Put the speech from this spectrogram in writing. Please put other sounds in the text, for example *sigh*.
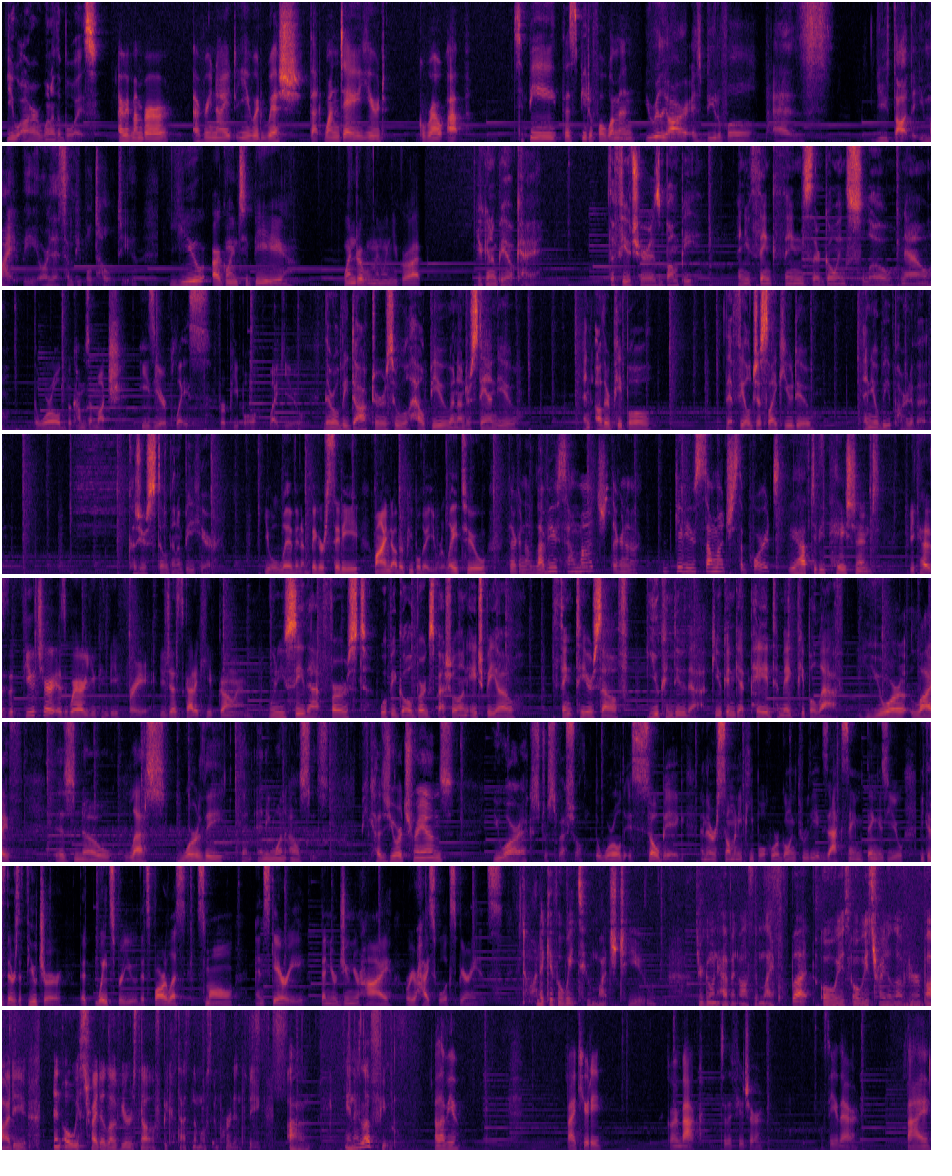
You are one of the boys. I remember every night you would wish that one day you'd grow up to be this beautiful woman. You really are as beautiful as you thought that you might be or that some people told you. You are going to be Wonder Woman when you grow up. You're gonna be okay. The future is bumpy, and you think things are going slow now. The world becomes a much easier place for people like you. There will be doctors who will help you and understand you, and other people that feel just like you do, and you'll be a part of it. Because you're still gonna be here. You will live in a bigger city, find other people that you relate to. They're gonna love you so much. They're gonna give you so much support. You have to be patient because the future is where you can be free. You just got to keep going. When you see that first Whoopi Goldberg special on HBO, think to yourself, you can do that. You can get paid to make people laugh. Your life is no less worthy than anyone else's. Because you're trans, you are extra special. The world is so big, and there are so many people who are going through the exact same thing as you because there's a future that waits for you that's far less small and scary than your junior high or your high school experience. I don't want to give away too much to you. You're going to have an awesome life, but always, always try to love your body and always try to love yourself because that's the most important thing. Um, and I love you. I love you. Bye, cutie. Going back to the future. I'll see you there. Bye.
